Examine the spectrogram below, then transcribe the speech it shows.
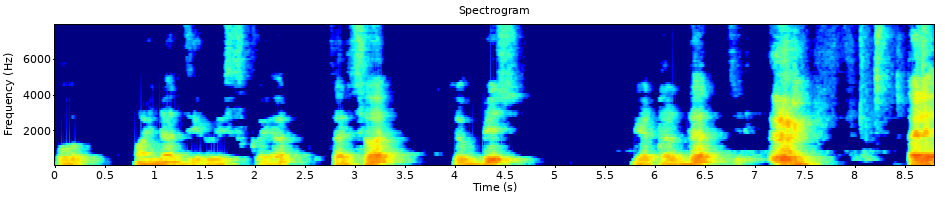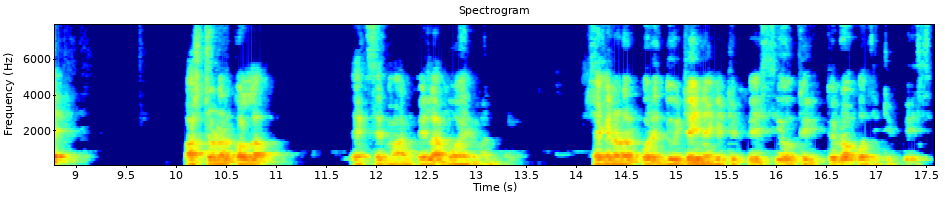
four minus zero square চার ছয় চব্বিশ গ্রেটার দেন তাহলে ফার্স্ট অর্ডার করলাম এক্সের মান পেলাম ওয়াই এর মান পেলাম। সেকেন্ড অর্ডার করে দুইটাই নেগেটিভ পেয়েছি অতিরিক্তটাও পজিটিভ পেয়েছি।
